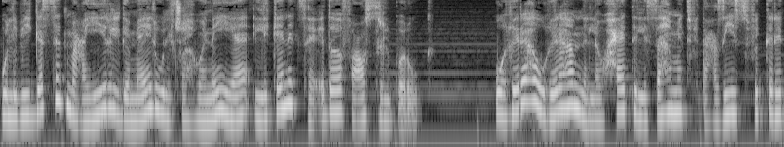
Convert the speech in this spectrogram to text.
واللي بيجسد معايير الجمال والشهوانية اللي كانت سائدة في عصر البروج وغيرها وغيرها من اللوحات اللي ساهمت في تعزيز فكرة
